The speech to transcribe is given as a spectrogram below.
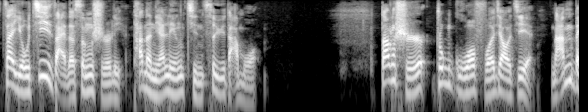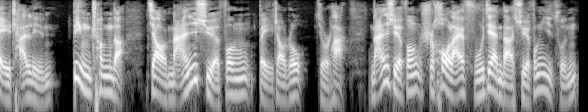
在有记载的僧史里，他的年龄仅次于达摩。当时中国佛教界南北禅林并称的叫南雪峰北赵州，就是他。南雪峰是后来福建的雪峰一存，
